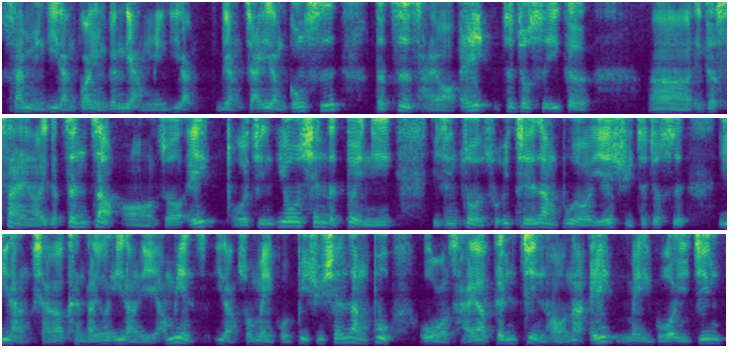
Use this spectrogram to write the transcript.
三名伊朗官员跟两名伊朗两家伊朗公司的制裁哦，哎，这就是一个。啊，一个赛哦，一个征兆哦，说诶，我已经优先的对你已经做出一些让步哦，也许这就是伊朗想要看到，因为伊朗也要面子，伊朗说美国必须先让步，我才要跟进哈，那诶，美国已经。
